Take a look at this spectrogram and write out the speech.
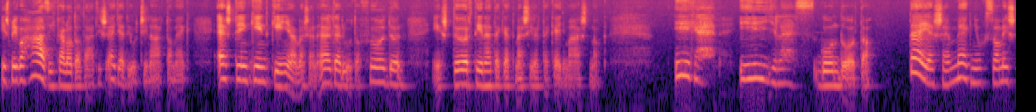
és még a házi feladatát is egyedül csinálta meg. Esténként kényelmesen elterült a földön, és történeteket meséltek egymásnak. Igen, így lesz, gondolta. Teljesen megnyugszom, és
